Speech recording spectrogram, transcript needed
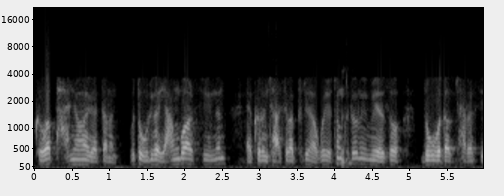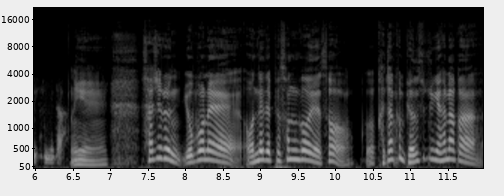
그와 반영하겠다는 또 우리가 양보할 수 있는 그런 자세가 필요하고요. 전 그런 의미에서 누구보다도 잘할 수 있습니다. 예. 사실은 요번에 원내대표 선거에서 그 가장 큰 변수 중에 하나가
